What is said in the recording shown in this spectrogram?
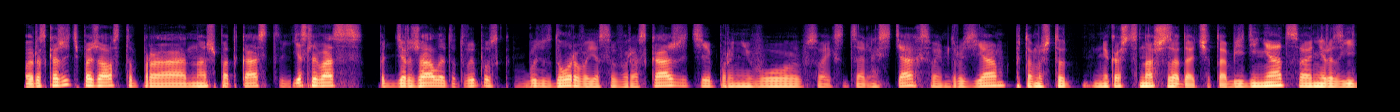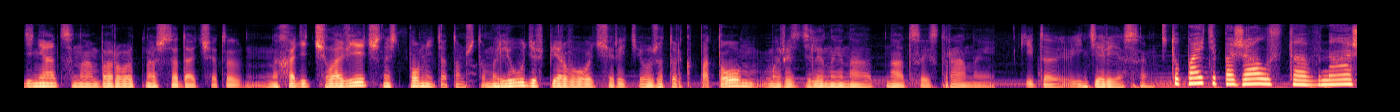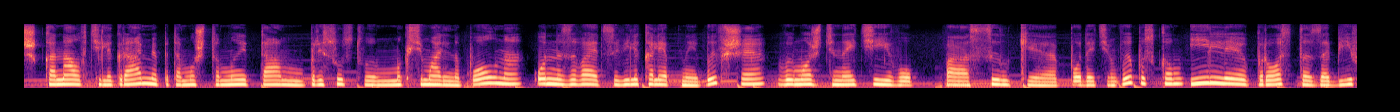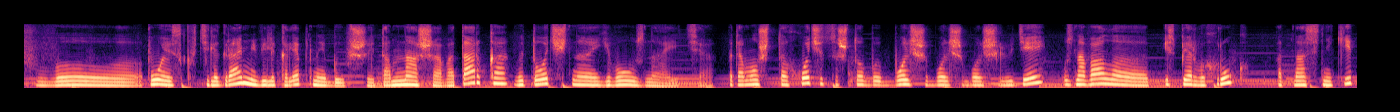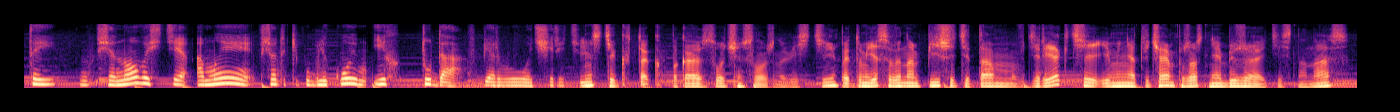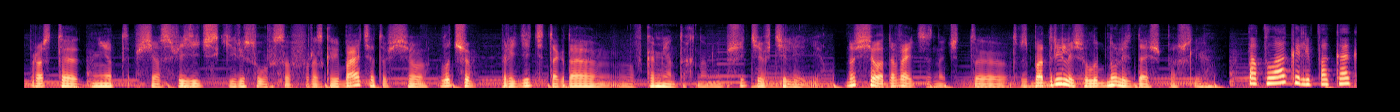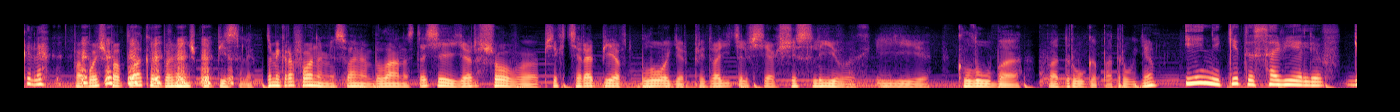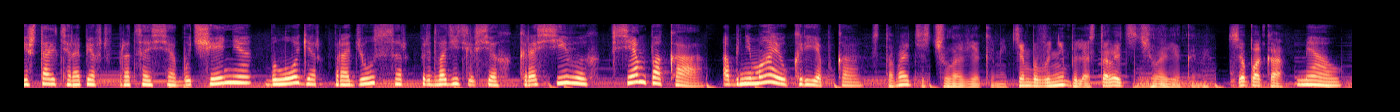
Расскажите, пожалуйста, про наш подкаст. Если вас поддержал этот выпуск, будет здорово, если вы расскажете про него в своих социальных сетях, своим друзьям, потому что, мне кажется, наша задача — это объединяться, а не разъединяться, наоборот. Наша задача — это находить человечность, помнить о том, что мы люди в первую очередь, и уже только потом мы разделены на нации, страны какие-то интересы. Вступайте, пожалуйста, в наш канал в Телеграме, потому что мы там присутствуем максимально полно. Он называется «Великолепные бывшие». Вы можете найти его по ссылке под этим выпуском или просто забив в поиск в Телеграме «Великолепные бывшие». Там наша аватарка, вы точно его узнаете. Потому что хочется, чтобы больше, больше, больше людей узнавало из первых рук от нас с Никитой все новости, а мы все-таки публикуем их туда в первую очередь. Инстик так пока очень сложно вести. Поэтому если вы нам пишете там в директе, и мы не отвечаем, пожалуйста, не обижайтесь на нас. Просто нет сейчас физических ресурсов разгребать это все. Лучше придите тогда в комментах нам, напишите в телеге. Ну все, давайте, значит, э, взбодрились, улыбнулись, дальше пошли. Поплакали, покакали. Побольше поплакали, поменьше пописали. За микрофонами с вами была Анастасия Яршова, психотерапевт, блогер, предводитель всех счастливых и клуба «Подруга подруги» и Никита Савельев, гештальтерапевт в процессе обучения, блогер, продюсер, предводитель всех красивых. Всем пока! Обнимаю крепко. Оставайтесь человеками. Кем бы вы ни были, оставайтесь человеками. Все, пока. Мяу.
